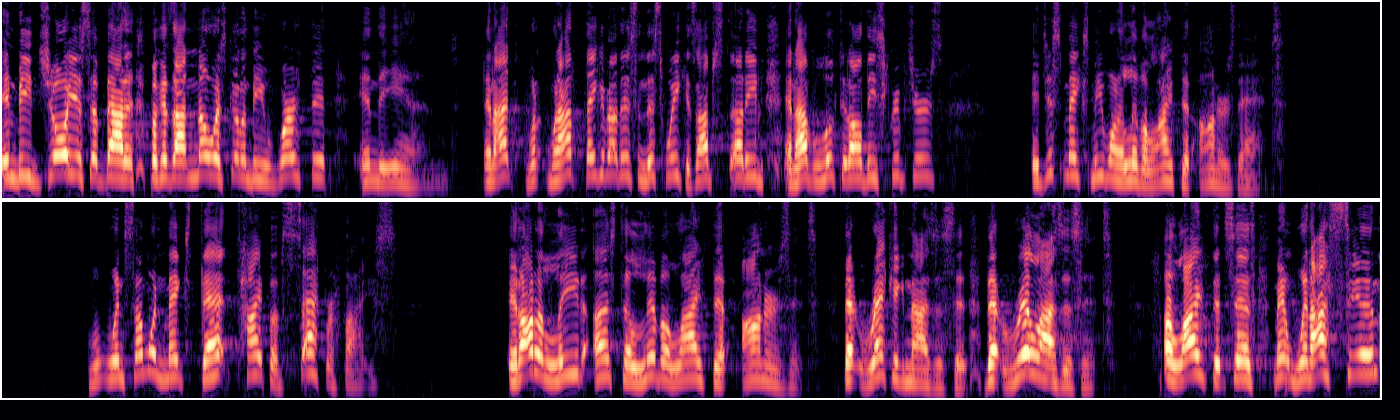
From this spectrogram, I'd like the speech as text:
and be joyous about it because I know it's going to be worth it in the end. And I, when, when I think about this and this week, as I've studied and I've looked at all these scriptures, it just makes me want to live a life that honors that. When someone makes that type of sacrifice, it ought to lead us to live a life that honors it that recognizes it, that realizes it. A life that says, man, when I sin,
